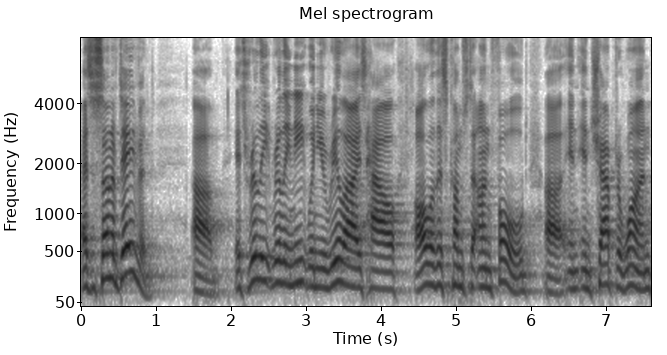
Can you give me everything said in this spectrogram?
As the son of David. Uh, it's really, really neat when you realize how all of this comes to unfold. Uh, in, in chapter one,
